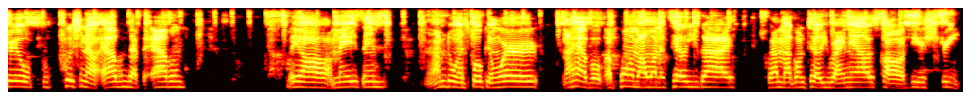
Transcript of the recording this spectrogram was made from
Trill pushing out albums after album. They all amazing. I'm doing spoken word. I have a, a poem I want to tell you guys, but I'm not gonna tell you right now. It's called Deer Street.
